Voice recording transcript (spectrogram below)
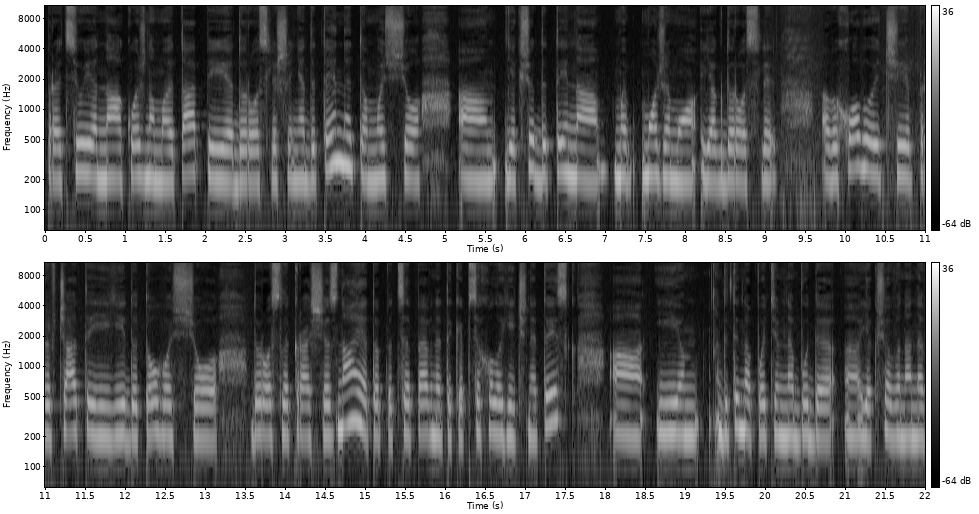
працює на кожному етапі дорослішання дитини, тому що а, якщо дитина, ми можемо як дорослі виховуючи, привчати її до того, що дорослий краще знає, тобто це певний такий психологічний тиск. А, І дитина потім не буде, е, якщо вона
